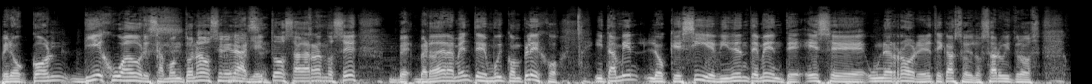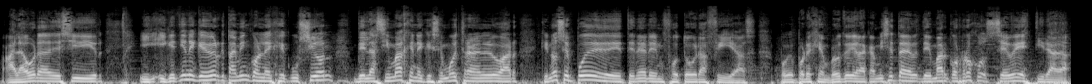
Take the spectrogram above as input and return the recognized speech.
Pero con 10 jugadores amontonados en el ¿Cómo área y todos agarrándose, ve- verdaderamente es muy complejo. Y también lo que sí, evidentemente, es eh, un error, en este caso de los árbitros a la hora de decidir, y, y que tiene que ver también con la ejecución de las imágenes que se muestran en el bar, que no se puede detener en fotografías. Porque, por ejemplo, otro día la camiseta de, de Marcos Rojo se ve estirada,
